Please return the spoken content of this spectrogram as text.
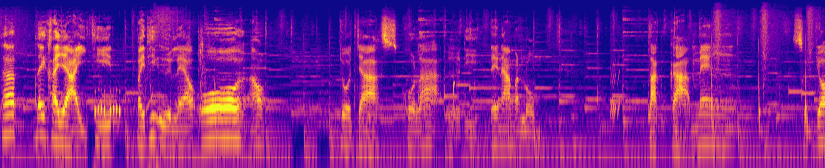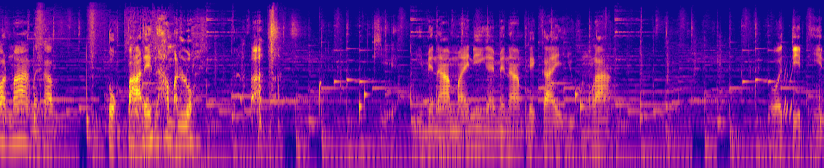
ถ้าได้ขยะอีกทีไปที่อื่นแล้ว โอ้เอาโจจาโคล่าเออดี ได้น้ำอัดลมตักกะแม่งสุดยอดมากนะครับ ตกปลาได้น้ำอัดลม แม่น้ำไหมนี่ไงแม่น้ำใกล้ๆอยู่ข้างล่าง โอ้ยติดหิน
